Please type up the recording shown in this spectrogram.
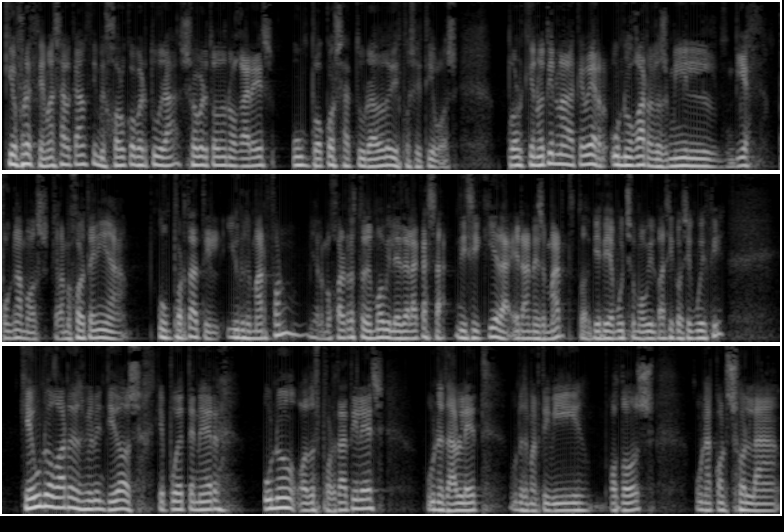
que ofrece más alcance y mejor cobertura, sobre todo en hogares un poco saturados de dispositivos. Porque no tiene nada que ver un hogar de 2010, pongamos, que a lo mejor tenía un portátil y un smartphone, y a lo mejor el resto de móviles de la casa ni siquiera eran smart, todavía había mucho móvil básico sin Wi-Fi, que un hogar de 2022 que puede tener uno o dos portátiles, una tablet, un Smart TV o dos, una consola,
